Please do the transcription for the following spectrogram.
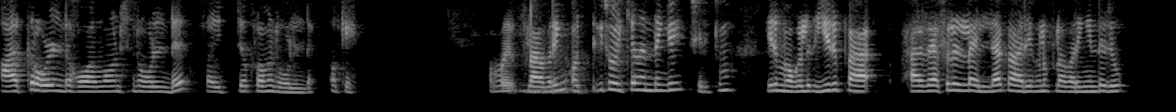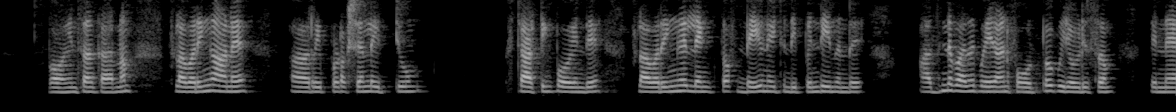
ആർക്ക് റോൾ ഉണ്ട്? ഹോർമോൺസിന് റോൾ ഉണ്ട്. ഫൈറ്റോക്രോമിന് റോൾ ഉണ്ട്. ഓക്കെ അപ്പോൾ ഫ്ലവറിങ് ഒറ്റയ്ക്ക് ചോദിക്കാന്നുണ്ടെങ്കിൽ ശരിക്കും ഈ ഒരു മുകളിൽ ഈ ഒരു പാരഗ്രാഫിലുള്ള എല്ലാ കാര്യങ്ങളും ഫ്ലവറിങ്ങിന്റെ ഒരു പോയിന്റ്സ് ആണ്. കാരണം ഫ്ലവറിങ് ആണ് റീപ്രൊഡക്ഷനിലെ ഏറ്റവും starting point flowering length of ഡേയും നൈറ്റും ഡിപ്പെൻഡ് ചെയ്യുന്നുണ്ട്. അതിന്റെ പറയുന്ന പേരാണ് ഫോട്ടോ പീരിയോഡിസം പിന്നെ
